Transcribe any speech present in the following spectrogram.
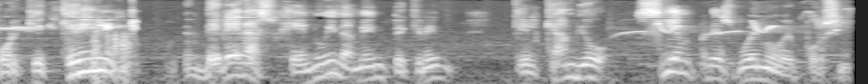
porque creen, de veras, genuinamente creen que el cambio siempre es bueno de por sí.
